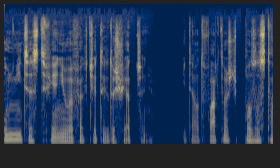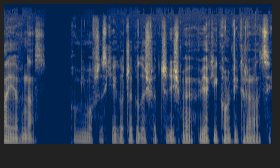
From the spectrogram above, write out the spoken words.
unicestwieniu w efekcie tych doświadczeń. I ta otwartość pozostaje w nas, pomimo wszystkiego, czego doświadczyliśmy w jakiejkolwiek relacji.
